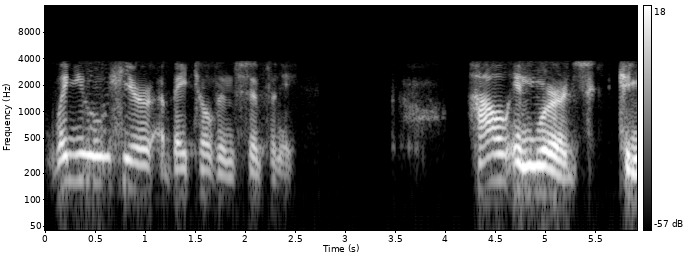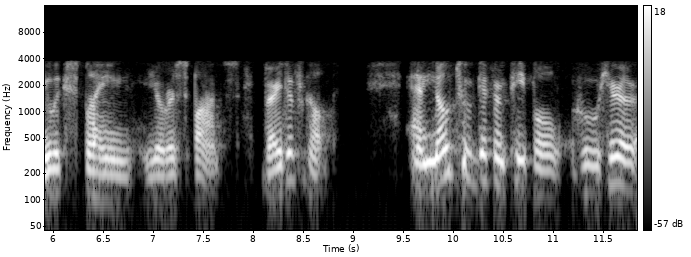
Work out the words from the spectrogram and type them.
when you hear a Beethoven symphony, how in words can you explain your response? Very difficult. And no two different people who hear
